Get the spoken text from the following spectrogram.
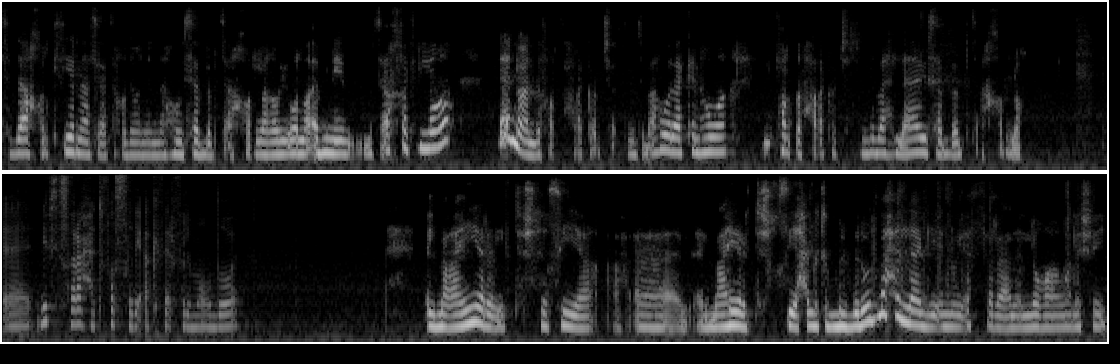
تداخل كثير ناس يعتقدون أنه يسبب تأخر لغوي. والله أبني متأخر في اللغة لأنه عنده فرط حركة وتشتت انتباه ولكن هو فرط الحركة وتشتت انتباه لا يسبب تأخر لغوي آه، نفسي صراحة تفصلي أكثر في الموضوع. المعايير التشخيصية آه، المعايير التشخيصية حقتهم بالبنود ما حنلاقي إنه يأثر على اللغة ولا شيء.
